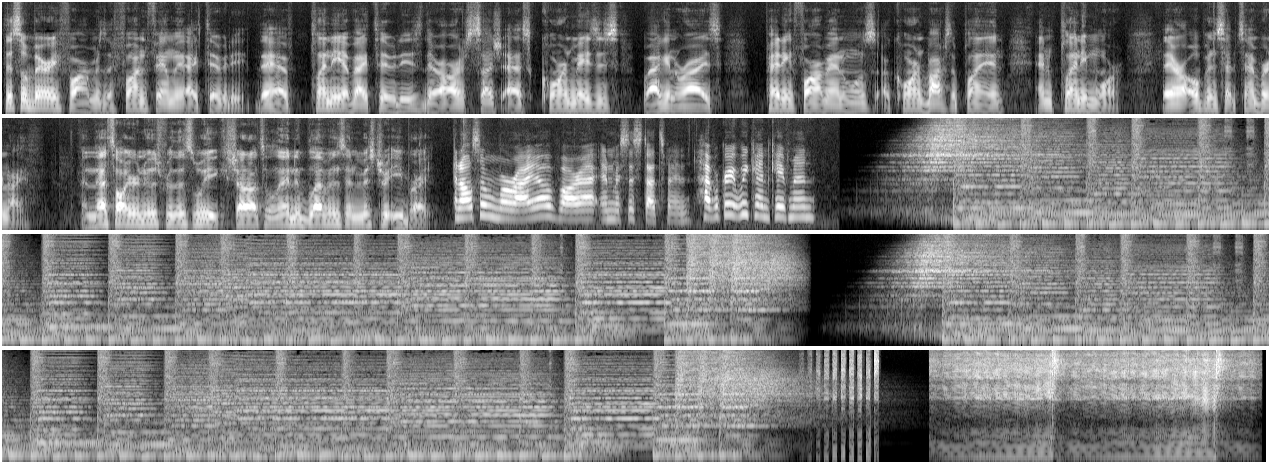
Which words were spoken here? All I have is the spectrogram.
Thistleberry Farm is a fun family activity. They have plenty of activities. There are such as corn mazes, wagon rides, petting farm animals, a corn box to play in, and plenty more. They are open September 9th. And that's all your news for this week. Shout out to Landon Blevins and Mr. Ebright. And also Mariah, Vara, and Mrs. Stutzman. Have a great weekend, cavemen.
